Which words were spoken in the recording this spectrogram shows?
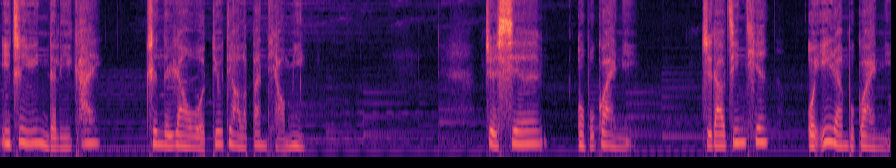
以至于你的离开，真的让我丢掉了半条命。这些我不怪你，直到今天，我依然不怪你。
